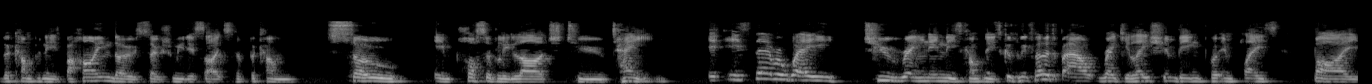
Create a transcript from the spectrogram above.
the companies behind those social media sites have become so impossibly large to tame, is there a way to rein in these companies? Because we've heard about regulation being put in place by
